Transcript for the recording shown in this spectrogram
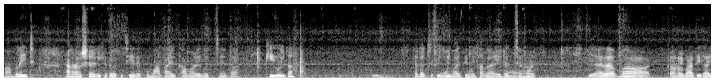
কমপ্লিট এখন আমি সেরি খেতে বসেছি এই দেখো মা ভাইয়ের খাবার এগোচ্ছে। এটা কি ওইটা এটা? হচ্ছে সিমুই ভাই সিমুই খাবে আর এটা হচ্ছে আমার পেয়ারা ভাত। কারণ আমি ভাতই খাই।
